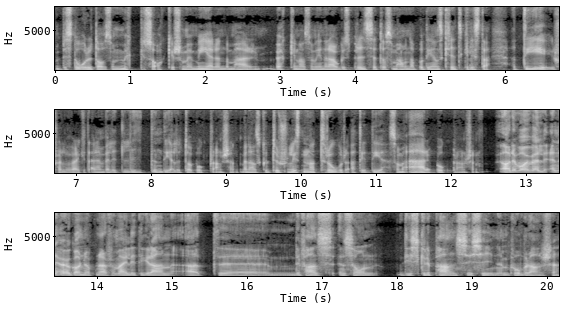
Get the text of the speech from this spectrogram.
består utav så mycket saker som är mer än de här böckerna som vinner Augustpriset och som hamnar på DNs kritikerlista. Att det i själva verket är en väldigt liten del utav bokbranschen. Medan kulturjournalisterna tror att det är det som är bokbranschen. Ja, det var ju en ögonöppnare för mig lite grann att eh, det fanns en sån diskrepans i synen på branschen.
